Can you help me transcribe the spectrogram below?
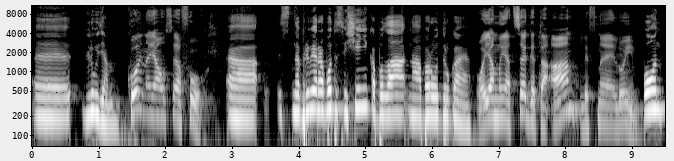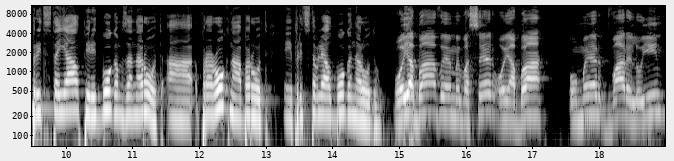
э, людям. Э, например, работа священника была наоборот другая. Он предстоял перед Богом за народ, а пророк, наоборот, э, представлял Бога народу. הוא היה בא ומבשר, הוא היה בא, אומר דבר אלוהים,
